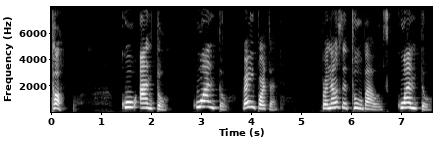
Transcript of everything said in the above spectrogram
to. Cuánto. Cuánto. Very important. Pronounce the two vowels. Cuánto.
